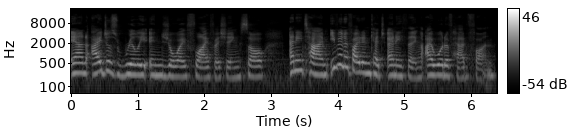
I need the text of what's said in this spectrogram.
and I just really enjoy fly fishing. So anytime, even if I didn't catch anything, I would have had fun.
